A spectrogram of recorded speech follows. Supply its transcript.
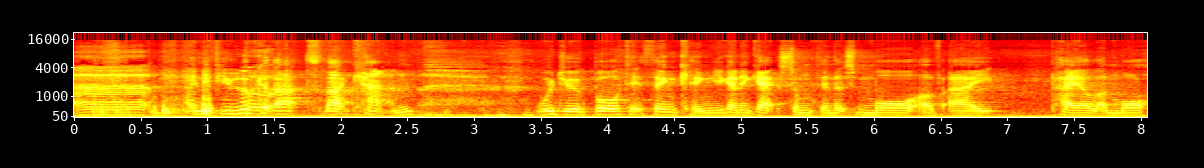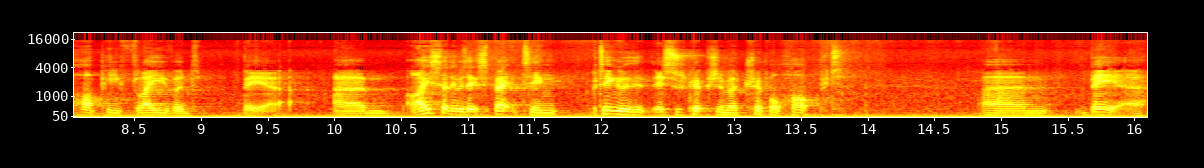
Uh, And if you look at that that can, would you have bought it thinking you're going to get something that's more of a pale and more hoppy flavoured beer? Um, I certainly was expecting, particularly with this description of a triple hopped um, beer,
